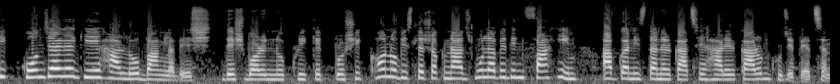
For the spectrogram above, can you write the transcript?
ঠিক কোন জায়গায় গিয়ে হারলো বাংলাদেশ? দেশবরেণ্য ক্রিকেট প্রশিক্ষণ ও বিশ্লেষক নাজমুল আবেদিন ফাহিম আফগানিস্তানের কাছে হারের কারণ খুঁজে পেয়েছেন।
